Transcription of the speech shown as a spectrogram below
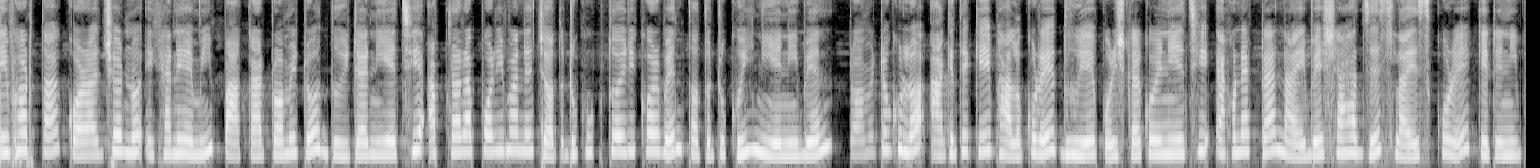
এই ভর্তা করার জন্য এখানে আমি পাকা টমেটো দুইটা নিয়েছি। আপনারা পরিমাণে যতটুকু তৈরি করবেন ততটুকুই নিয়ে নেবেন। টমেটোগুলো আগে থেকেই ভালো করে ধুয়ে পরিষ্কার করে নিয়েছি। এখন একটা নাইবের সাহায্যে স্লাইস করে কেটে নিব।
